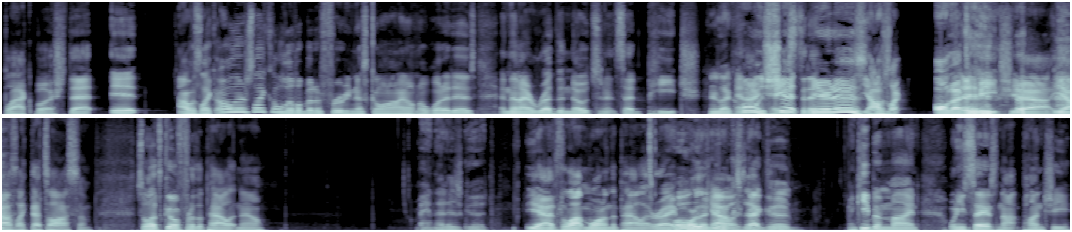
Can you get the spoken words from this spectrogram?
Black Bush, that it, I was like, oh, there's like a little bit of fruitiness going on. I don't know what it is. And then I read the notes and it said peach. And You're like, holy shit, it. here it is. Yeah, I was like, oh, that's peach. Yeah. Yeah. I was like, that's awesome. So let's go for the palate now. Man, that is good. Yeah, it's a lot more on the palate, right? Holy more than cow, you is that good? And keep in mind, when you say it's not punchy,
